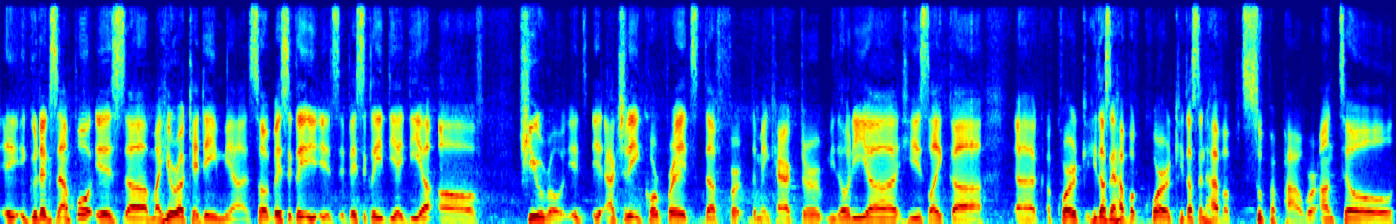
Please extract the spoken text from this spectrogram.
a, a good example is uh, My Hero Academia. So basically, it's basically the idea of hero. It, it actually incorporates the fir- the main character Midoriya. He's like uh, uh, a quirk. He doesn't have a quirk. He doesn't have a superpower until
